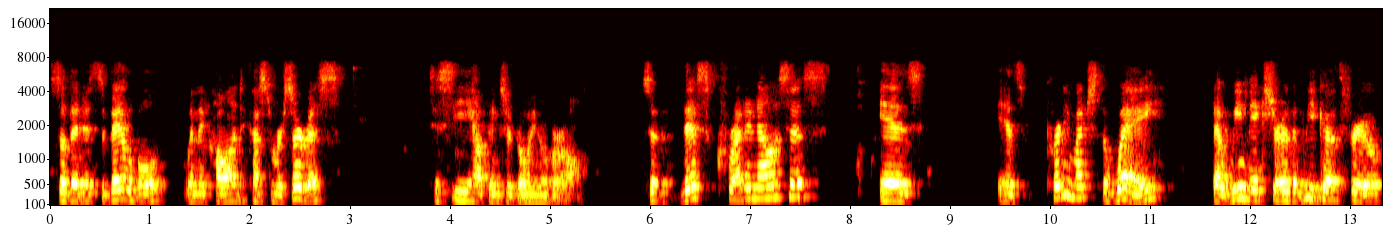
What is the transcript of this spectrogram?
so that it's available when they call into customer service to see how things are going overall? So this CRUD analysis is, is pretty much the way that we make sure that we go through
